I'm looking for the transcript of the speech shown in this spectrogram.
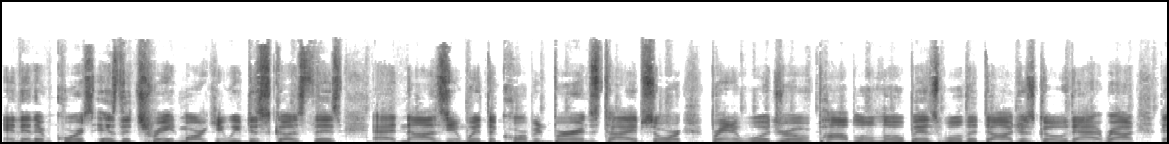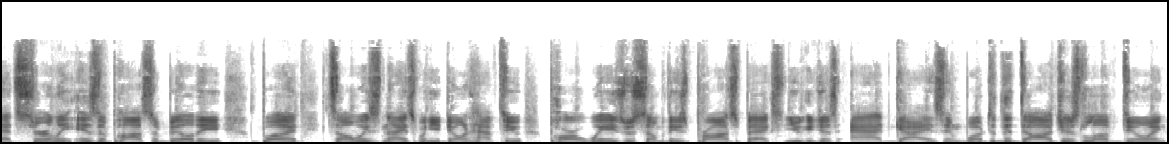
And then there, of course, is the trade market. We've discussed this ad nauseum with the Corbin Burnes types or Brandon Woodruff, Pablo Lopez. Will the Dodgers go that route? That certainly is a possibility, but it's always nice when you don't have to part ways with some of these prospects and you can just add guys. And what do the Dodgers love doing?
